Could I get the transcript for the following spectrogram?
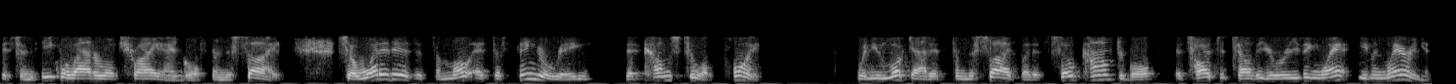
It's an equilateral triangle from the side. So what it is, it's a mo- it's a finger ring that comes to a point when you look at it from the side, but it's so comfortable, it's hard to tell that you're even we- even wearing it.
